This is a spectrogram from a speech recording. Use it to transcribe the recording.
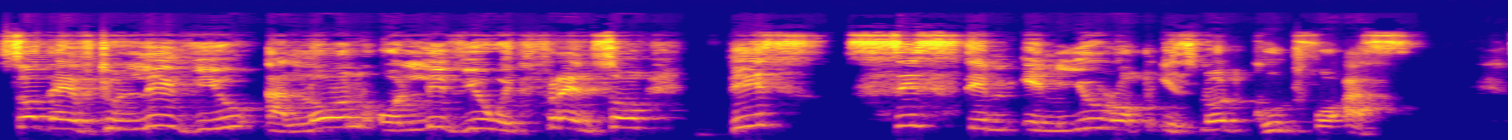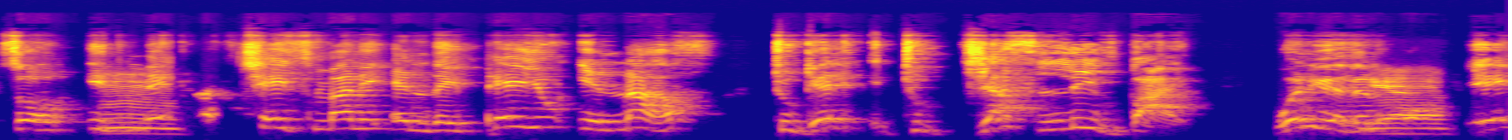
So they have to leave you alone or leave you with friends. So this system in Europe is not good for us. So it mm. makes us chase money and they pay you enough to get to just live by. When you have an yeah. OA,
